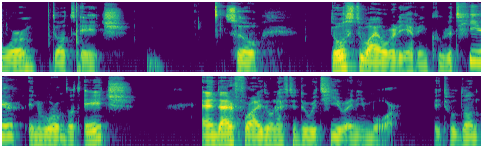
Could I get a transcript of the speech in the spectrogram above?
worm.h. So those two I already have included here in worm.h, and therefore I don't have to do it here anymore. It will, done,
